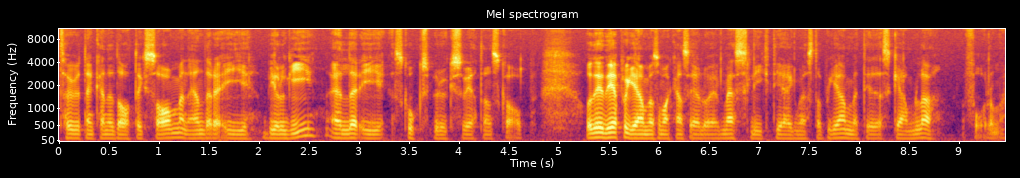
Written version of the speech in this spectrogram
ta ut en kandidatexamen endera i biologi eller i skogsbruksvetenskap. Och det är det programmet som man kan säga då är mest likt jägmästarprogrammet i dess gamla form.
